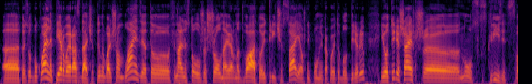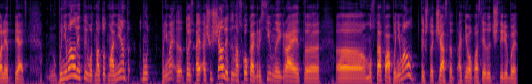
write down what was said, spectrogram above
Uh, то есть вот буквально первая раздача. Ты на большом блайнде, это финальный стол уже шел, наверное, 2, а то и 3 часа, я уж не помню, какой это был перерыв. И вот ты решаешь, uh, ну, сквизить с валет 5. Ну, понимал ли ты вот на тот момент, ну, понимаешь, э, то есть ощущал ли ты, насколько агрессивно играет uh, Мустафа? Понимал ты, что часто от него последует 4 бет?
